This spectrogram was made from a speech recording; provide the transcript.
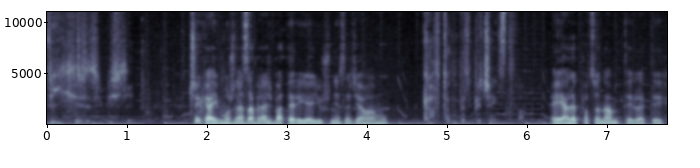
Rzeczywiście. Czekaj, można zabrać baterię, już nie zadziała mu. Kaftan bezpieczeństwa. Ej, ale po co nam tyle tych?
